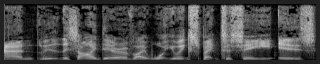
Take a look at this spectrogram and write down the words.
and th- this idea of like what you expect to see is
